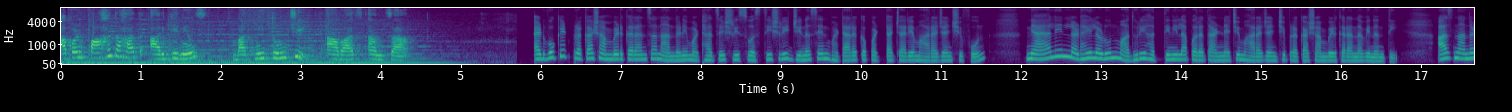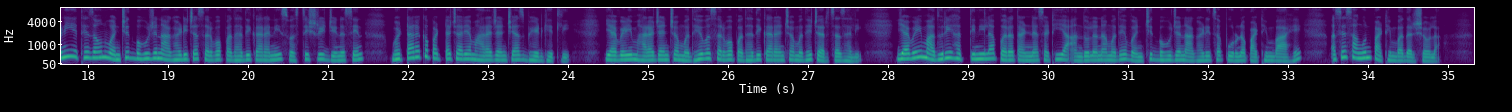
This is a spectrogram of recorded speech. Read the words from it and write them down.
आपण पाहत आहात आर के न्यूज. बातमी तुमची आवाज आमचा. ॲडव्होकेट प्रकाश आंबेडकरांचा नांदणी मठाचे श्री स्वस्ती श्री जिनसेन भटारक पट्टाचार्य महाराजांशी फोन न्यायालयीन लढाई लढून माधुरी हत्तीनीला परत आणण्याची महाराजांची प्रकाश आंबेडकरांना विनंती. आज नांदणी येथे जाऊन वंचित बहुजन आघाडीच्या सर्व पदाधिकाऱ्यांनी स्वस्ती श्री जिनसेन भट्टारक पट्टाचार्य महाराजांची आज भेट घेतली. यावेळी महाराजांच्या मध्ये व सर्व पदाधिकाऱ्यांच्या मध्ये चर्चा झाली. यावेळी माधुरी हत्तीनीला परत आणण्यासाठी या आंदोलनामध्ये वंचित बहुजन आघाडीचा पूर्ण पाठिंबा आहे असे सांगून पाठिंबा दर्शवला.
